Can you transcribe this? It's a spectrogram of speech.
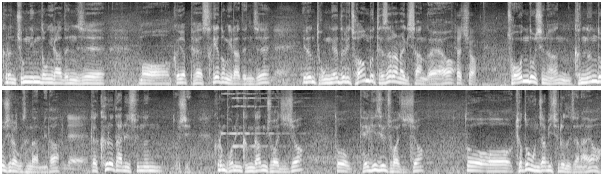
그런 중림동이라든지 뭐 그 옆에 서계동이라든지 이런 동네들이 전부 되살아나기 시작한 거예요. 그렇죠. 좋은 도시는 걷는 도시라고 생각합니다. 네. 그러니까 걸어 다닐 수 있는 도시. 그럼 본인 건강 좋아지죠. 또 대기질 좋아지죠. 또 어, 교통 혼잡이 줄어들잖아요.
